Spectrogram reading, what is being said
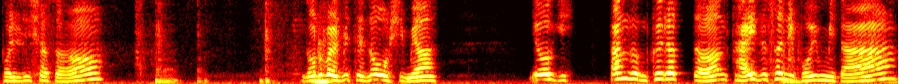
벌리셔서 노루발 밑에 놓으시면 여기 방금 그렸던 가이드 선이 보입니다.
